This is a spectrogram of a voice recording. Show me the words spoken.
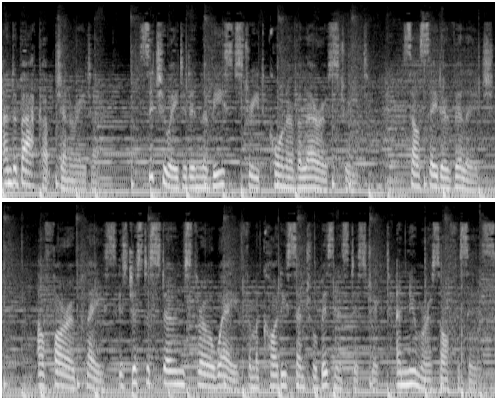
and a backup generator. Situated in Leviste Street corner Valero Street, Salcedo Village, Alfaro Place is just a stone's throw away from Makati Central Business District and numerous offices.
